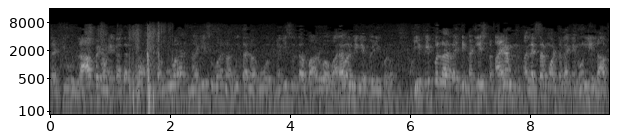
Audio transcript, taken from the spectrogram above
that you laugh and make others laugh. Naguva, nagisuva, naguta, nagu, nagisuta, baduva, varava mige bedikodo. These people are, I think, at least I am a lesser mortal. I can only laugh,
